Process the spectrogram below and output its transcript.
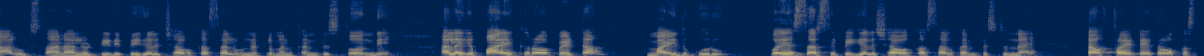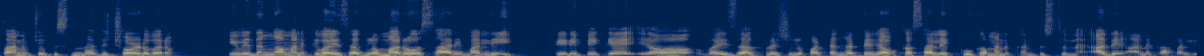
నాలుగు స్థానాల్లో టీడీపీ గెలిచే అవకాశాలు ఉన్నట్లు మనకు కనిపిస్తోంది. అలాగే పాయకరావుపేట మైదుకూరు వైఎస్ఆర్సీపీ గెలిచే అవకాశాలు కనిపిస్తున్నాయి. టఫ్ ఫైట్ అయితే ఒక స్థానం చూపిస్తుంది. అది చోడవరం. ఈ విధంగా మనకి వైజాగ్లో మరోసారి మళ్ళీ టీడీపీకే వైజాగ్ ప్రజలు పట్టం కట్టే అవకాశాలు ఎక్కువగా మనకు కనిపిస్తున్నాయి. అదే అనకాపల్లి.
